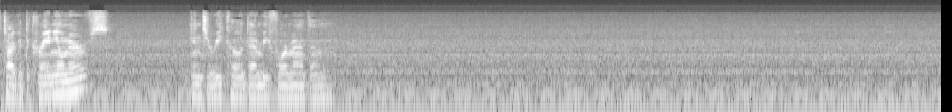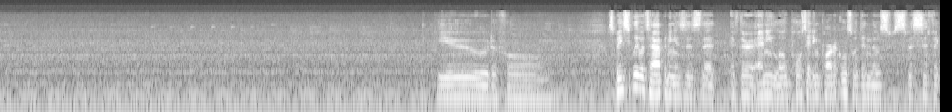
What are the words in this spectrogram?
Target the cranial nerves, and to recode them, reformat them. Beautiful. So basically what's happening is, is that if there are any low pulsating particles within those specific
